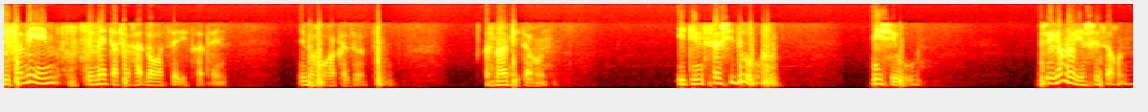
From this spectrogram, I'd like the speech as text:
לפעמים באמת אף אחד לא רוצה להתחתן עם בחורה כזאת. אז מה הפתרון? היא תמצא שידור. מישהו שגם לו לא יש חיסרון.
